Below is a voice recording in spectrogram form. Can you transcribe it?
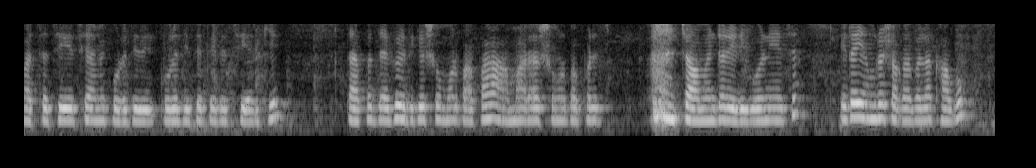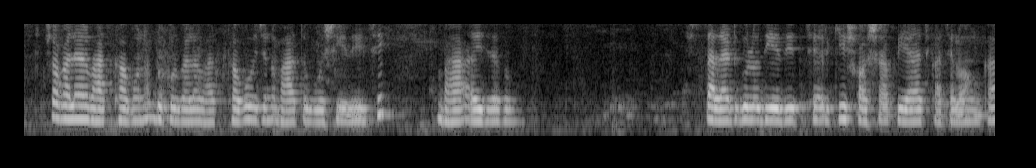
বাচ্চা চেয়েছে, আমি করে দি, করে দিতে পেরেছি আর কি। তারপর দেখো এদিকে সোমর পাপা, আমার আর সোমর পাপার চাউমিনটা রেডি করে নিয়েছে। এটাই আমরা সকালবেলা খাব। সকালে আর ভাত খাব না, দুপুরবেলা ভাত খাব। ওই জন্য ভাতও বসিয়ে দিয়েছি। ভা, এই দেখো, স্যালাডগুলো দিয়ে দিচ্ছে আর কি, শসা, পেঁয়াজ, কাঁচা লঙ্কা।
